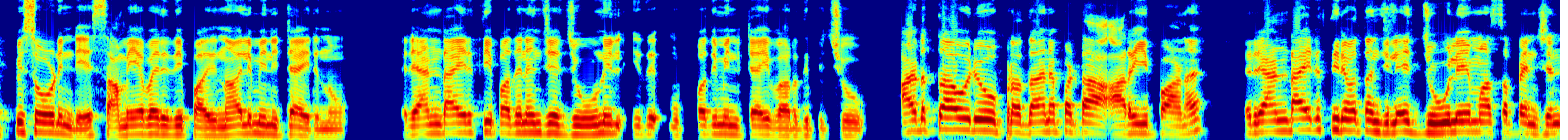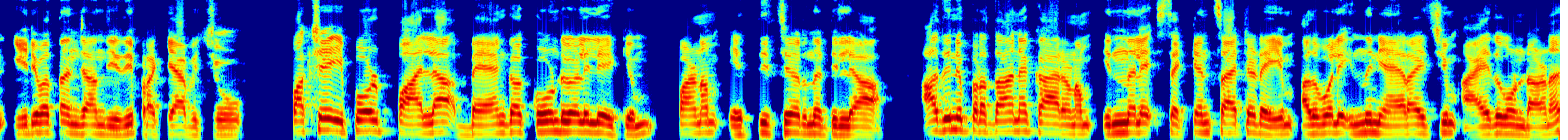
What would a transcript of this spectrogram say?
എപ്പിസോഡിന്റെ സമയപരിധി പതിനാല് മിനിറ്റ് ആയിരുന്നു രണ്ടായിരത്തി പതിനഞ്ച് ജൂണിൽ ഇത് മുപ്പത് മിനിറ്റായി വർദ്ധിപ്പിച്ചു. അടുത്ത ഒരു പ്രധാനപ്പെട്ട അറിയിപ്പാണ് രണ്ടായിരത്തി ഇരുപത്തി അഞ്ചിലെ ജൂലൈ മാസ പെൻഷൻ ഇരുപത്തി അഞ്ചാം തീയതി പ്രഖ്യാപിച്ചു. പക്ഷേ ഇപ്പോൾ പല ബാങ്ക് അക്കൗണ്ടുകളിലേക്കും പണം എത്തിച്ചേർന്നിട്ടില്ല. അതിന് പ്രധാന കാരണം ഇന്നലെ സെക്കൻഡ് സാറ്റർഡേയും അതുപോലെ ഇന്ന് ഞായറാഴ്ചയും ആയതുകൊണ്ടാണ്.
